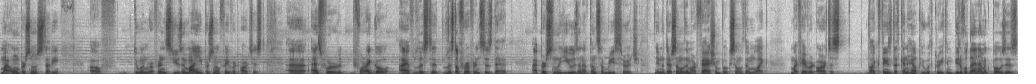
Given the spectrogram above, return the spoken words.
my own personal study of doing reference using my personal favorite artist. Uh, as for before I go, I have listed list of references that I personally use, and I've done some research. You know, there some of them are fashion books, some of them like my favorite artists, like things that can help you with creating beautiful dynamic poses,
